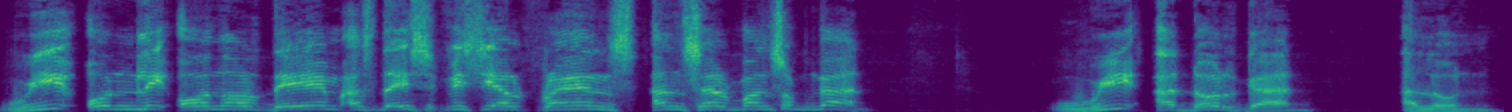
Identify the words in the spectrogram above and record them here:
We only honor them as the official friends and servants of God. We adore God alone.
